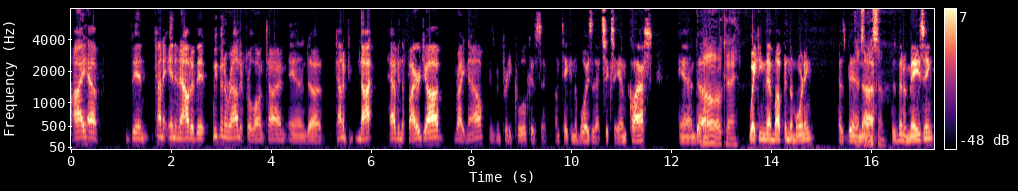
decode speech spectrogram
i have been kind of in and out of it we've been around it for a long time and uh, kind of not having the fire job right now has been pretty cool because i'm taking the boys to that 6 a.m class and uh, oh, okay. waking them up in the morning has been uh, awesome. has been amazing.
